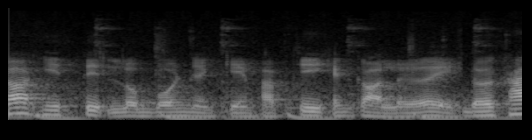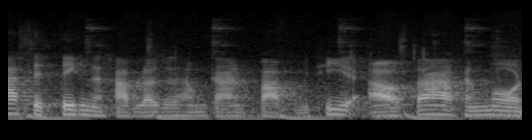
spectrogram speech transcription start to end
ยอดฮิตติดลมบนอย่างเกม PUBG กันก่อนเลย โดยค่าเซตติ้งนะครับเราจะทำการปรับอยู่ที่ Ultra ทั้งหมด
